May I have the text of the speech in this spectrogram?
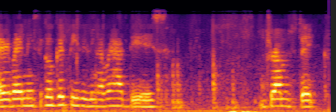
Everybody needs to go get these if you never had these. Drumsticks.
